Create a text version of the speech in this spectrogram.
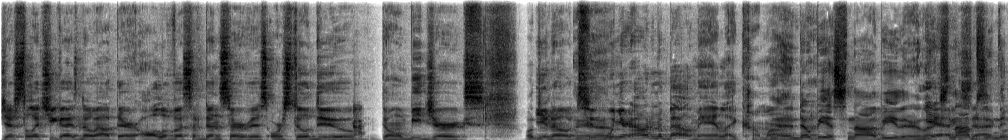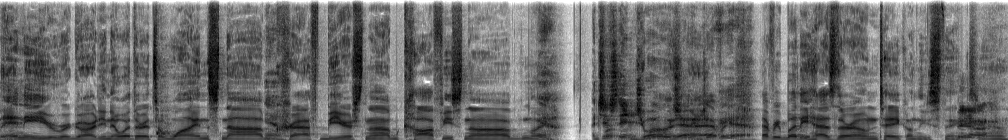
Just to let you guys know out there, all of us have done service or still do. Don't be jerks. well, You know, to, yeah. when you're out and about, man. Like, come on. Yeah, and don't be a snob either. Like Yeah, snobs exactly. in any regard, you know, whether it's a wine snob, Yeah. craft beer snob, coffee snob, like Yeah. Just enjoy Well, what you enjoy. every- yeah. Everybody has their own take on these things. Yeah. You know?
